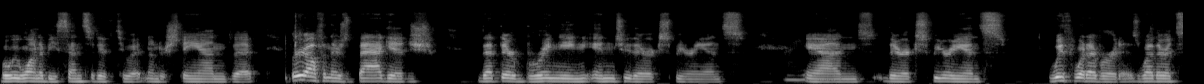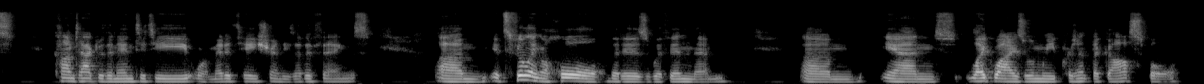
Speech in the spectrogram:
but we want to be sensitive to it and understand that very often there's baggage that they're bringing into their experience right. and their experience with whatever it is, whether it's contact with an entity or meditation, these other things. Um, it's filling a hole that is within them um, and likewise, when we present the gospel,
